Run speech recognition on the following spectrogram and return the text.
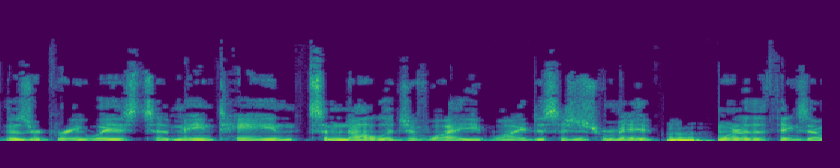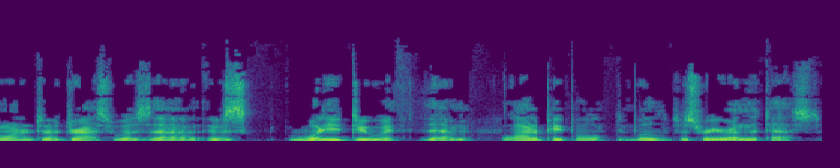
Those are great ways to maintain some knowledge of why why decisions were made. Hmm. One of the things I wanted to address was uh, it was what do you do with them? A lot of people will just rerun the test,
